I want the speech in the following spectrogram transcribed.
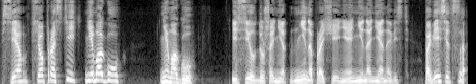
Всем все простить не могу, не могу и сил в душе нет ни на прощение, ни на ненависть. Повеситься,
